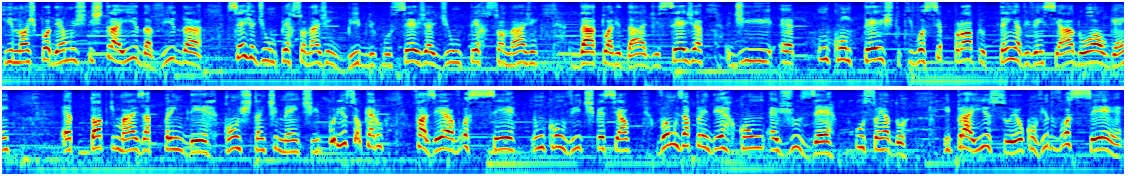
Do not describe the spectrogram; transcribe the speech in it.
que nós podemos extrair da vida, seja de um personagem bíblico, seja de um personagem da atualidade, seja de é, um contexto que você próprio tenha vivenciado ou alguém. É top demais aprender constantemente e por isso eu quero fazer a você um convite especial. Vamos aprender com é, José, o sonhador. E para isso eu convido você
